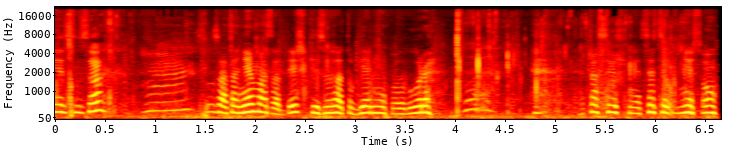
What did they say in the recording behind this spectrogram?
Nie Zuza? Zuza to nie ma zadyszki, Zuza to biegnie pod górę. Te czasy już niestety nie są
